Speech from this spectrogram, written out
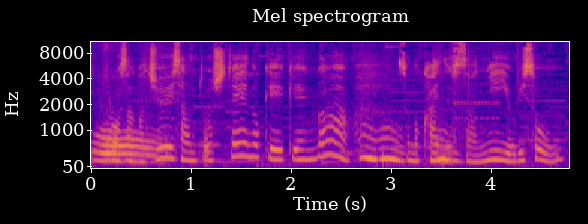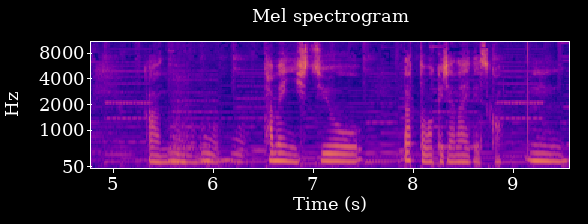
うん太郎さんが獣医さんとしての経験がその飼い主さんに寄り添うあのために必要だったわけじゃないですか。うん、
